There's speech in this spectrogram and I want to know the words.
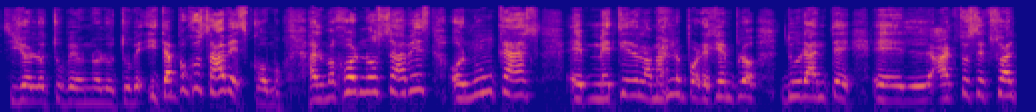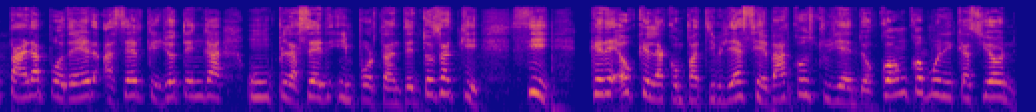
si yo lo tuve o no lo tuve. Y tampoco sabes cómo. A lo mejor no sabes o nunca has eh, metido la mano, por ejemplo, durante el acto sexual para poder hacer que yo tenga un placer importante. Entonces aquí, sí, creo que la compatibilidad se va construyendo con comunicación,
